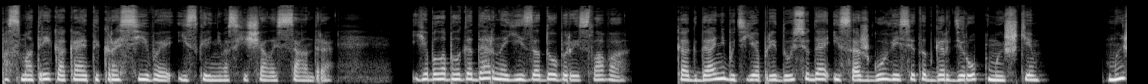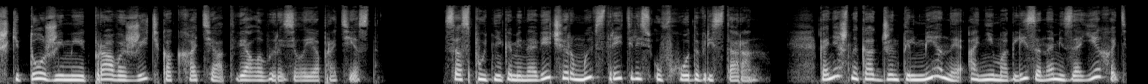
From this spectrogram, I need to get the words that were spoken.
«Посмотри, какая ты красивая!» — искренне восхищалась Сандра. Я была благодарна ей за добрые слова. «Когда-нибудь я приду сюда и сожгу весь этот гардероб мышки». «Мышки тоже имеют право жить, как хотят», — вяло выразила я протест. Со спутниками на вечер мы встретились у входа в ресторан. Конечно, как джентльмены, они могли за нами заехать,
